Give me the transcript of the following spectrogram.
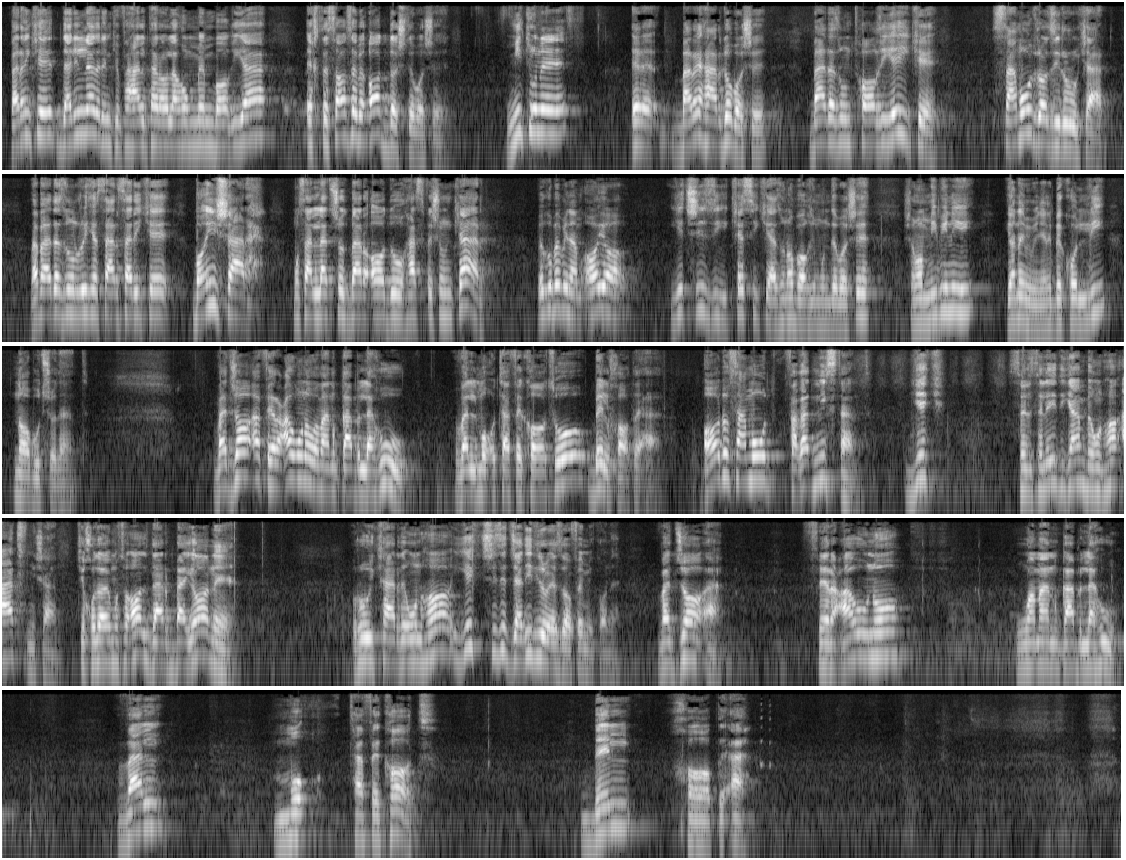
برای اینکه دلیل نداریم که فهل ترا لهم من باقیه اختصاص به عاد داشته باشه. می‌تونه برای هر دو باشه. بعد از اون تاقیه ای که سمود را زیر رو کرد و بعد از اون ریح سرسری که با این شرح مسلط شد بر عاد و حذفشون کرد بگو ببینم آیا یه چیزی کسی که از اونا باقی مونده باشه شما می‌بینی یا نمی‌بینی؟ یعنی به کلی نابود شدند. و جاء فرعون و من قبله و المعتفکات بالخاطئه. عاد و سمود فقط نیستند. یک سلسله دیگه هم به اونها عطف میشن که خدای متعال در بیان روی کرده اونها یک چیز جدیدی رو اضافه می‌کنه. و جاء فرعون و من قبله ول مؤتفکات بالخاطئه.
